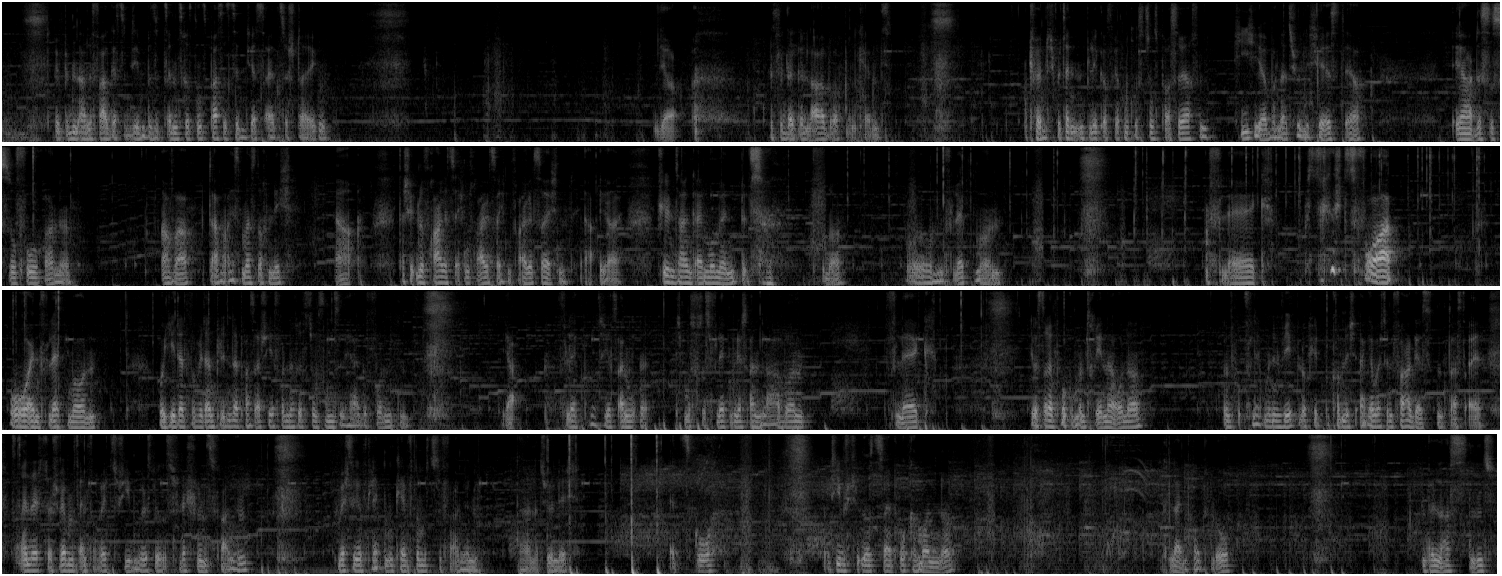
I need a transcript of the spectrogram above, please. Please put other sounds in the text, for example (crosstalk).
Wir bitten alle Fahrgäste, die im Besitz eines Rüstungspasses sind, jetzt einzusteigen. Ja. Ist wieder Gelaber, man kennt's. Könnte ich bitte einen Blick auf Ihren Rüstungspass werfen? Hihi, aber natürlich, hier ist er. Ja, das ist Sophora, ne? Aber da weiß man es noch nicht. Ja, da steht nur Fragezeichen, Fragezeichen, Fragezeichen. Ja, egal. Vielen Dank, einen Moment bitte. (laughs) Oder? Oh, ein Fleck. Fleck. Was liegt vor? Oh, ein Fleckmon. Oh, jeder hat wohl wieder ein blinder Passagier von der Rüstungsinsel her gefunden. Ja, Fleck muss ich jetzt an. Äh, ich muss das Fleck jetzt anlabern. Fleck. Du bist doch ein Pokémon-Trainer, oder? Wenn Fleck mir den Weg blockiert, bekomme ich Ärger mit den Fahrgästen. Das ist, ein, das ist eindeutig so schwer, um es einfach wegzuschieben. Würdest du das vielleicht schönes fangen? Ich möchte den Flecken kämpfen, um es zu fangen. Ja, natürlich. Let's go. Mein Team steht nur aus zwei Pokémon, ne? Klein Hoplo. Belastend.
